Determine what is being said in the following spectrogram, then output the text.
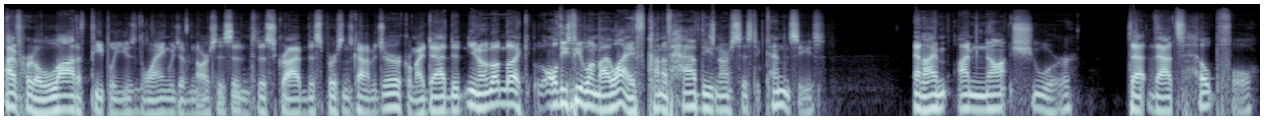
I've heard a lot of people using the language of narcissism to describe this person's kind of a jerk, or my dad did. You know, like all these people in my life kind of have these narcissistic tendencies, and I'm I'm not sure that that's helpful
